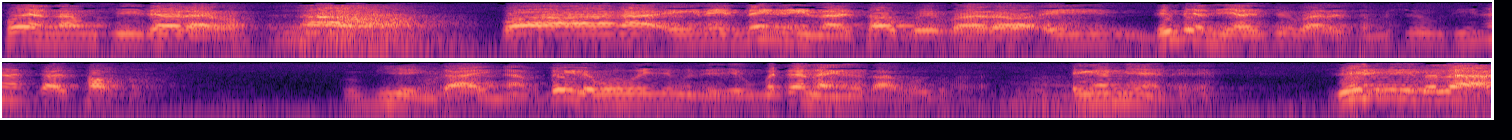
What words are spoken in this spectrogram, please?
ဖွဲ့နှောင်ချီထားတာကိုသနာပါကွာငါအိမ်လေးနိုင်နေလာဆောက်ပေးပါတော့အိမ်ဒီပြနေရာရှိပါလေဆိုမရှိဘူးဒီနာကဆောက် ကိုကြီးရင်ကိုင်းနာတိတ်လည်းဝေးဝေးချင်းမနေချင်ဘူးမတက်နိုင်တော့တာဟုတ်တယ်အိမ်ကမြင့်နေတယ်ရင်းပြီဗလား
